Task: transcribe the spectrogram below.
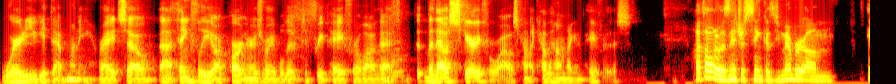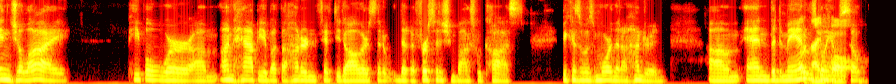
where do you get that money, right? So uh, thankfully, our partners were able to, to prepay for a lot of that, but, but that was scary for a while. I was kind of like, how the hell am I going to pay for this? I thought it was interesting because you remember um, in July, people were um, unhappy about the $150 that, it, that a first edition box would cost because it was more than 100 um, and the demand oh, was going up so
